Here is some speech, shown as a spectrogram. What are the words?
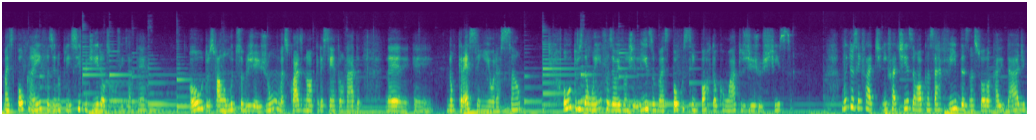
mas pouca ênfase no princípio de ir aos confins da terra. Outros falam muito sobre jejum, mas quase não acrescentam nada, né? É, não crescem em oração. Outros dão ênfase ao evangelismo, mas poucos se importam com atos de justiça. Muitos enfatizam alcançar vidas na sua localidade,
